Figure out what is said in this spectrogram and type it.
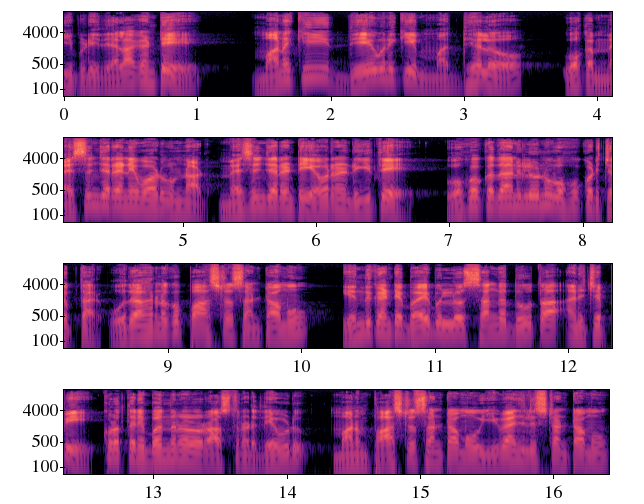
ఇప్పుడు ఇది ఎలాగంటే మనకి దేవునికి మధ్యలో ఒక మెసెంజర్ అనేవాడు ఉన్నాడు. మెసెంజర్ అంటే ఎవరని అడిగితే ఒక్కొక్క దానిలోనూ ఒక్కొక్కటి చెప్తారు. ఉదాహరణకు పాస్టర్స్ అంటాము ఎందుకంటే బైబిల్లో సంఘదూత అని చెప్పి క్రొత్త నిబంధనలో రాస్తున్నాడు దేవుడు. మనం పాస్టర్స్ అంటాము ఇవాంజలిస్ట్ అంటాము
